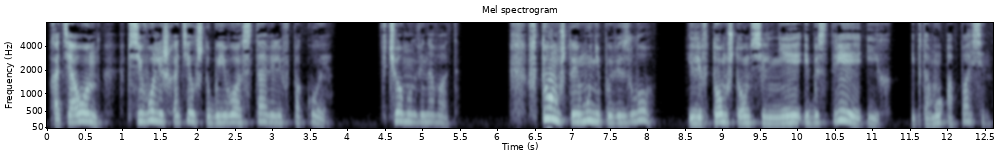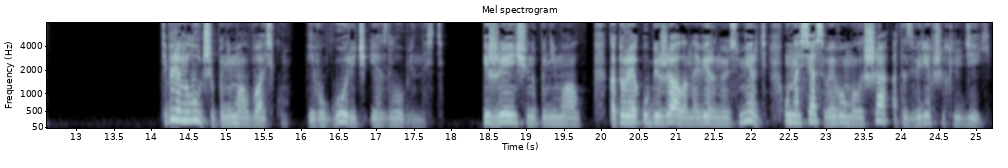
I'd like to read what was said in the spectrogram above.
хотя он всего лишь хотел, чтобы его оставили в покое. В чем он виноват? В том, что ему не повезло, или в том, что он сильнее и быстрее их, и потому опасен? Теперь он лучше понимал Ваську, его горечь и озлобленность. И женщину понимал, которая убежала на верную смерть, унося своего малыша от озверевших людей.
